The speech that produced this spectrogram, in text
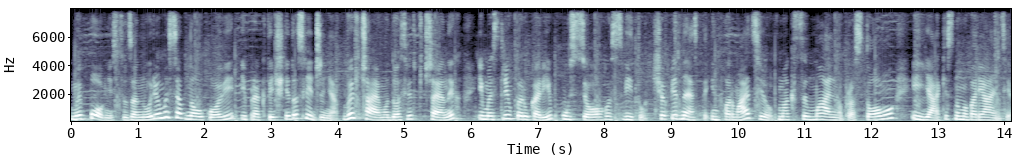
Ми повністю занурюємося в наукові і практичні дослідження, вивчаємо досвід вчених і майстрів перукарів усього світу, щоб піднести інформацію в максимально простому і якісному варіанті,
